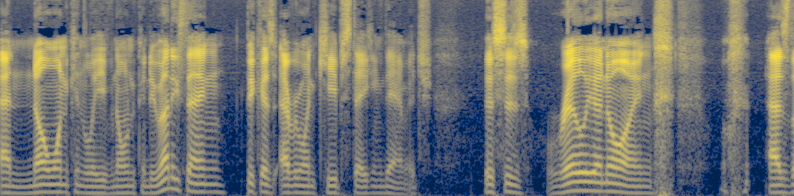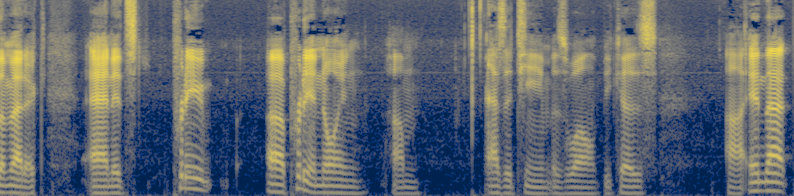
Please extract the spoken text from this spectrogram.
and no one can leave no one can do anything because everyone keeps taking damage. This is really annoying as the medic, and it's pretty uh, pretty annoying um, as a team as well because uh, in that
